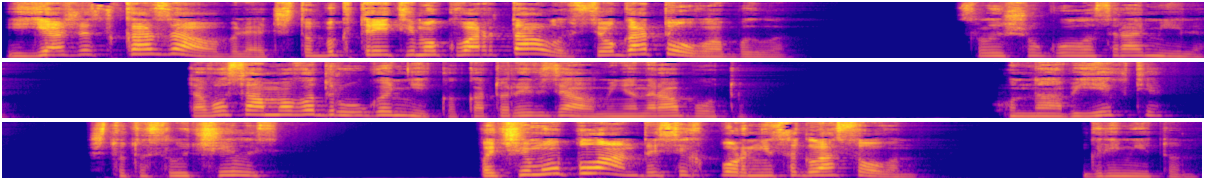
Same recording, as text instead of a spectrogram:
«Я же сказал, блядь, чтобы к третьему кварталу все готово было!» Слышу голос Рамиля, того самого друга Ника, который взял меня на работу. «Он на объекте? Что-то случилось?» «Почему план до сих пор не согласован?» Гремит он.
